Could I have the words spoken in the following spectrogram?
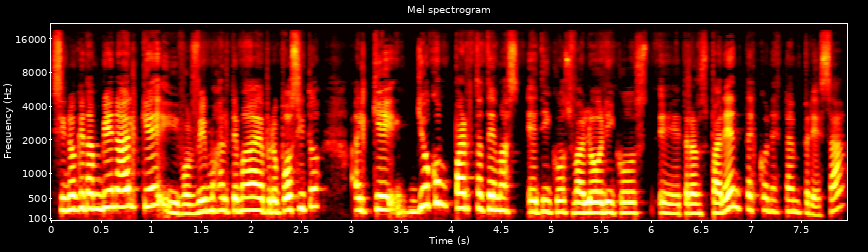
sino que también al que, y volvimos al tema de propósito, al que yo comparta temas éticos, valóricos, eh, transparentes con esta empresa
